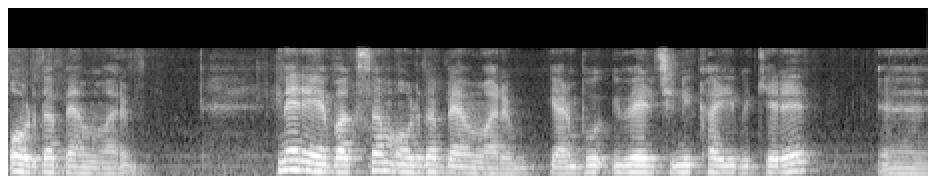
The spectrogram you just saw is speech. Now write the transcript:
orada ben varım. Nereye baksam orada ben varım. Yani bu Üvercinika'yı bir kere e,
